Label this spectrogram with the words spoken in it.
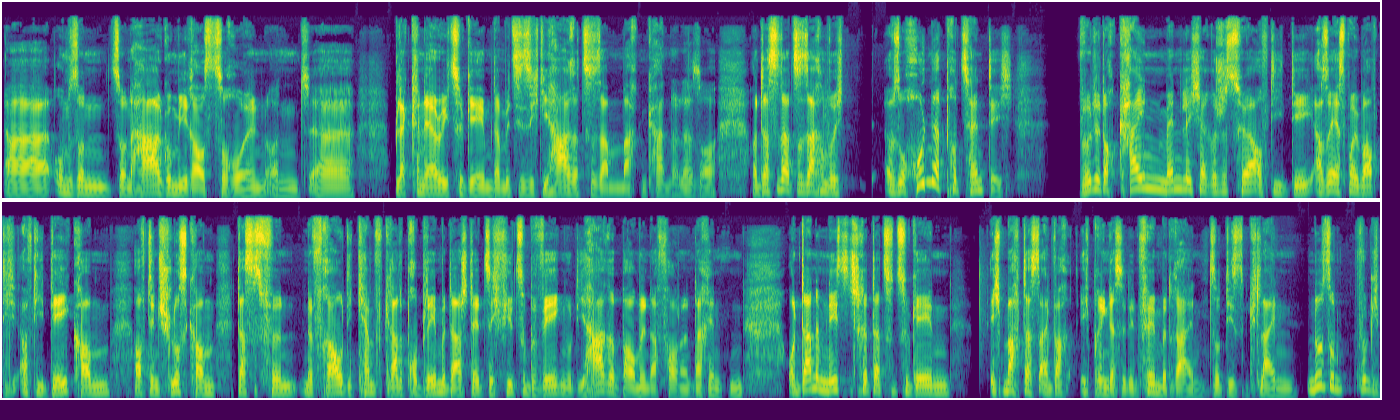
äh, um so ein, so ein Haargummi rauszuholen und äh, Black Canary zu geben, damit sie sich die Haare zusammen machen kann oder so. Und das sind halt so Sachen, wo ich so also hundertprozentig würde doch kein männlicher Regisseur auf die Idee, also erstmal überhaupt auf die Idee kommen, auf den Schluss kommen, dass es für eine Frau, die kämpft, gerade Probleme darstellt, sich viel zu bewegen und die Haare baumeln nach vorne und nach hinten. Und dann im nächsten Schritt dazu zu gehen, ich mache das einfach, ich bringe das in den Film mit rein, so diesen kleinen, nur so wirklich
